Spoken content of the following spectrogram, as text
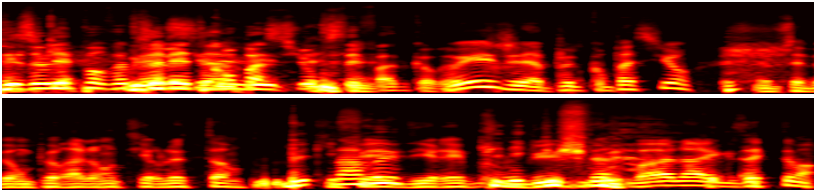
Désolé pour votre Vous avez de compassion, Stéphane, quand même. Oui, j'ai un peu de compassion. Mais vous savez, on peut ralentir le temps. Qui La fait dire Clinique du. Voilà, exactement.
